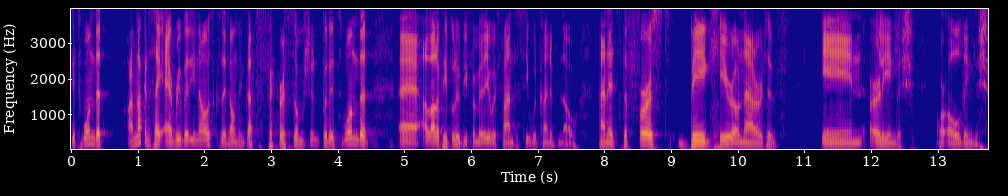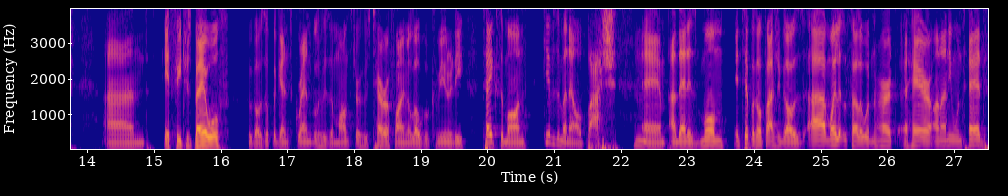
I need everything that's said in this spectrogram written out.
it's one that I'm not going to say everybody knows because I don't think that's a fair assumption, but it's one that uh, a lot of people who'd be familiar with fantasy would kind of know, and it's the first big hero narrative in early English or Old English, and it features Beowulf who goes up against Grendel, who's a monster who's terrifying a local community, takes him on, gives him an L bash. Um, and then his mum, in typical fashion, goes, uh, My little fella wouldn't hurt a hair on anyone's head.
